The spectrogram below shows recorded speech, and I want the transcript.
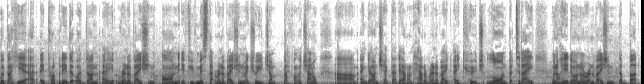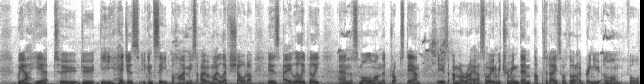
we're back here at a property that we've done a renovation on. If you've missed that renovation, make sure you jump back on the channel um, and go and check that out on how to renovate a couch lawn. But today, we're not here doing a renovation, but we are here to do the hedges you can see behind me. So over my left shoulder is a lily pilly and the smaller one that drops down is a Murraya. So we're gonna be trimming them up today. So I thought I'd bring you along for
